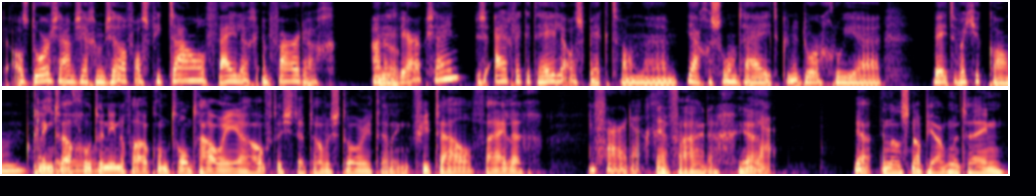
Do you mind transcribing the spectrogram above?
als Doorzaam zeggen hem zelf als vitaal, veilig en vaardig aan ja. het werk zijn. Dus eigenlijk het hele aspect van ja, gezondheid, kunnen doorgroeien, weten wat je kan. Klinkt je wel wil. goed in ieder geval ook om te onthouden in je hoofd. Als je het hebt over storytelling. Vitaal, veilig. En vaardig. En vaardig, ja. ja. Ja, en dan snap je ook meteen,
